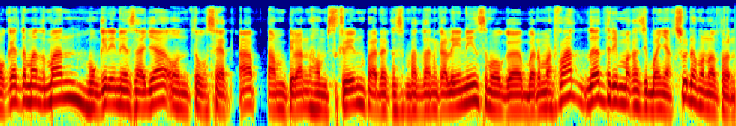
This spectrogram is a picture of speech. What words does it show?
Oke teman-teman, mungkin ini saja untuk setup tampilan home screen pada kesempatan kali ini. Semoga bermanfaat dan terima kasih banyak sudah menonton.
